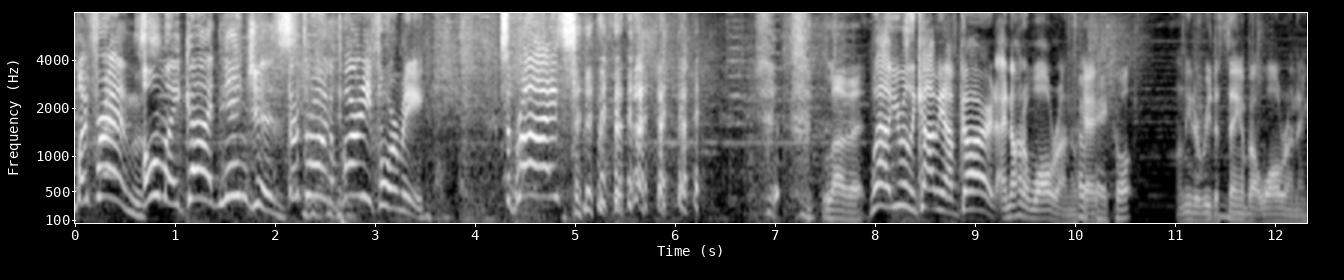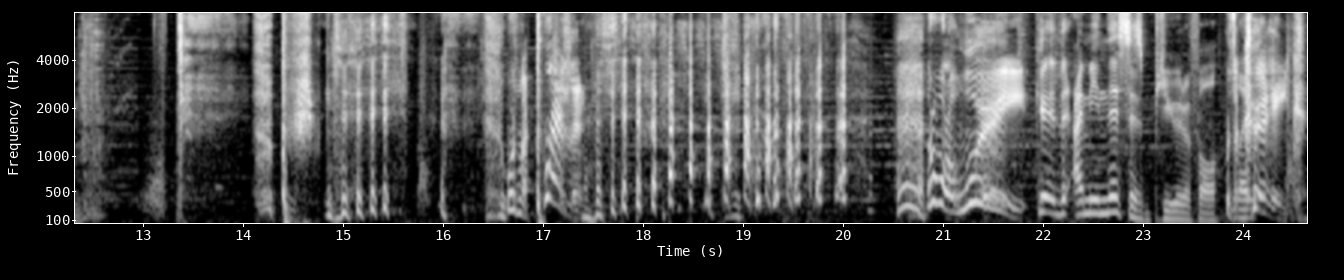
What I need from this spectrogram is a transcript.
My friends! Oh my God, ninjas! They're throwing a party for me! Surprise! Surprise! Love it. wow, you really caught me off guard. I know how to wall run. Okay. Okay, cool. I don't need to read a thing about wall running. Where's my present? I don't want to wait. Good. I mean, this is beautiful. Where's Like, a cake?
